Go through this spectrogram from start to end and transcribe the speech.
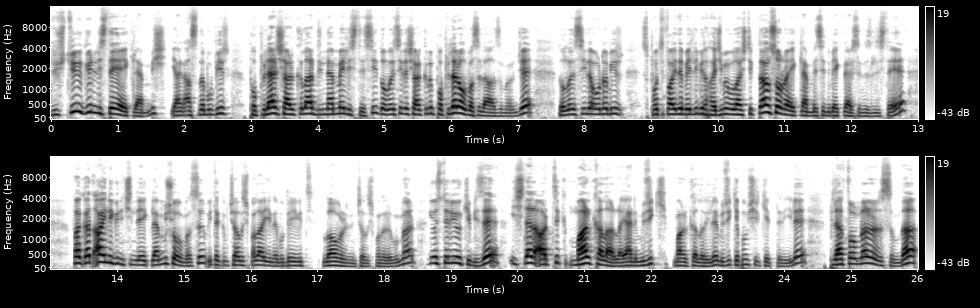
düştüğü gün listeye eklenmiş. Yani aslında bu bir popüler şarkılar dinlenme listesi. Dolayısıyla şarkının popüler olması lazım önce. Dolayısıyla orada bir Spotify'da belli bir hacime ulaştıktan sonra eklenmesini beklersiniz listeye. Fakat aynı gün içinde eklenmiş olması bir takım çalışmalar yine bu David Lowery'nin çalışmaları bunlar gösteriyor ki bize işler artık markalarla yani müzik markalarıyla müzik yapım şirketleriyle platformlar arasında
